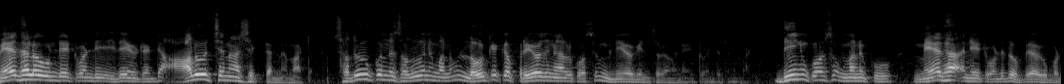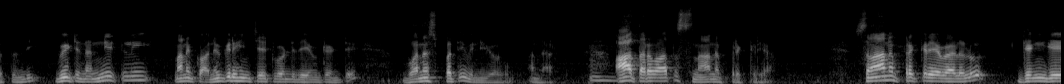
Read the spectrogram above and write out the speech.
మేధలో ఉండేటువంటి ఇదేమిటంటే ఆలోచనా శక్తి అన్నమాట. చదువుకున్న చదువుని మనం లౌకిక ప్రయోజనాల కోసం వినియోగించడం అనేటువంటిది అనమాట దీనికోసం మనకు మేధ అనేటువంటిది ఉపయోగపడుతుంది. వీటినన్నిటినీ మనకు అనుగ్రహించేటువంటిది ఏమిటంటే వనస్పతి వినియోగం అన్నారు. ఆ తర్వాత స్నాన ప్రక్రియ. స్నాన ప్రక్రియ వేళలో గంగే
